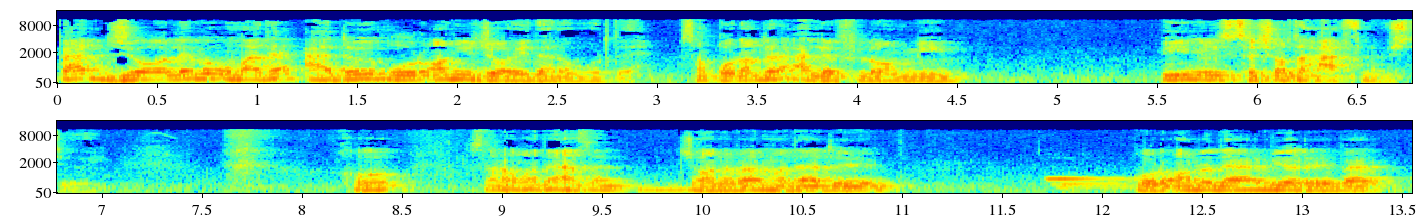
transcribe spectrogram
بعد جالب اومده ادای قرآن یه جایی در آورده. مثلا قرآن داره الف لام میم. این سه چهار تا حرف نوشته بود خب مثلا اومده از جانور اومده ادای قرآن رو در بیاره بعد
